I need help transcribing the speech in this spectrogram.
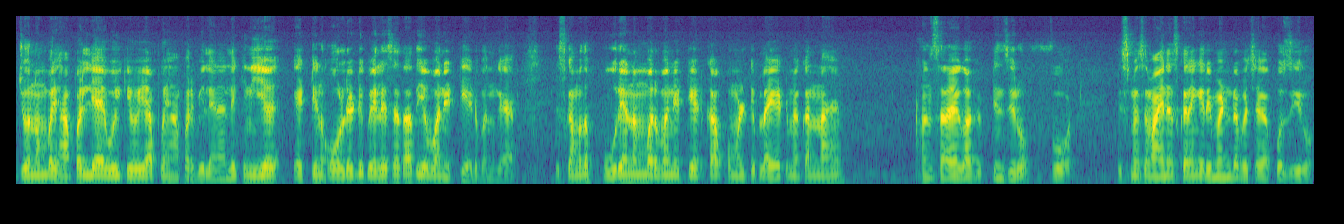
जो नंबर यहाँ पर लिया है, वही की वही आपको यहाँ पर भी लेना है। लेकिन ये एटीन ऑलरेडी पहले से था तो ये वन एट्टी एट बन गया इसका मतलब पूरे नंबर वन एट्टी एट का आपको मल्टीप्लाई एट में करना है। आंसर आएगा फिफ्टीन ज़ीरो फोर इसमें से माइनस करेंगे रिमाइंडर बचेगा आपको ज़ीरो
